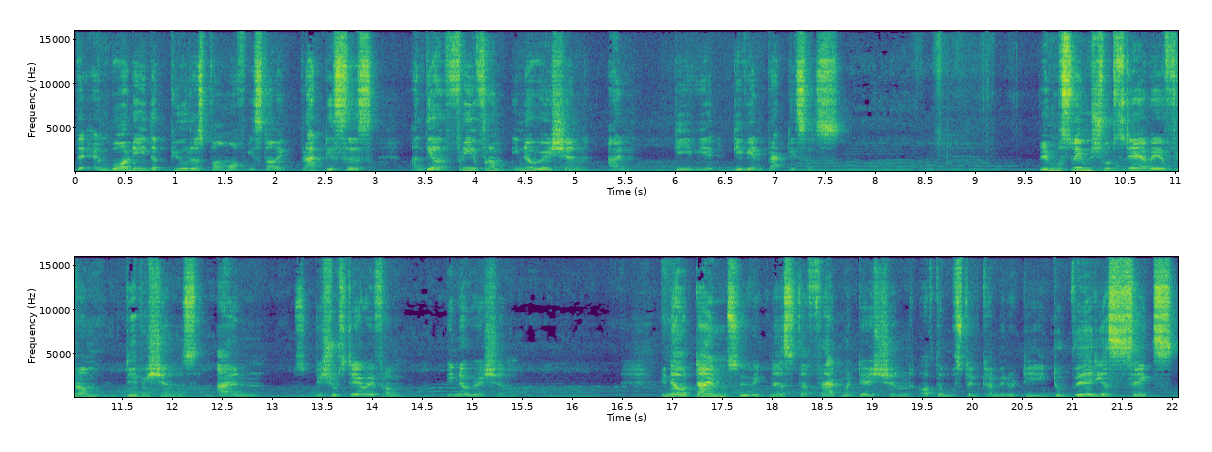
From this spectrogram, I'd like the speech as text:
They embody the purest form of Islamic practices and they are free from innovation and devi- deviant practices. We Muslims should stay away from divisions and we should stay away from innovation. In our times, we witness the fragmentation of the Muslim community into various sects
